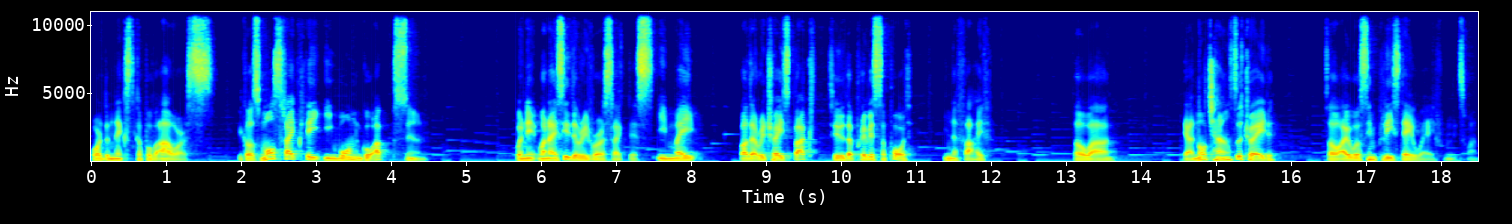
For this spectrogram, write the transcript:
for the next couple of hours because most likely it won't go up soon. When, it, when I see the reverse like this, it may rather retrace back to the previous support in the 5. So uh, yeah, no chance to trade. So I will simply stay away from this one.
